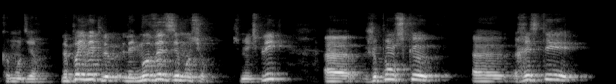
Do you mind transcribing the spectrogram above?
comment dire Ne pas y mettre les mauvaises émotions. Je m'explique. je pense que rester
